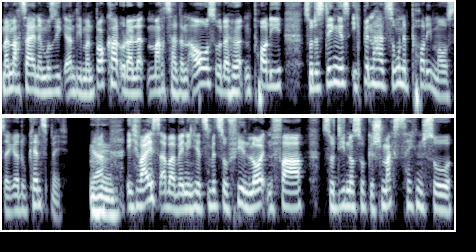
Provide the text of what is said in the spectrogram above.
man macht seine Musik an, die man Bock hat, oder macht es halt dann aus oder hört einen Poddy. So, das Ding ist, ich bin halt so eine Poddy-Maus, Digga, du kennst mich. Ja. Mhm. Ich weiß aber, wenn ich jetzt mit so vielen Leuten fahre, so die noch so geschmackstechnisch so,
